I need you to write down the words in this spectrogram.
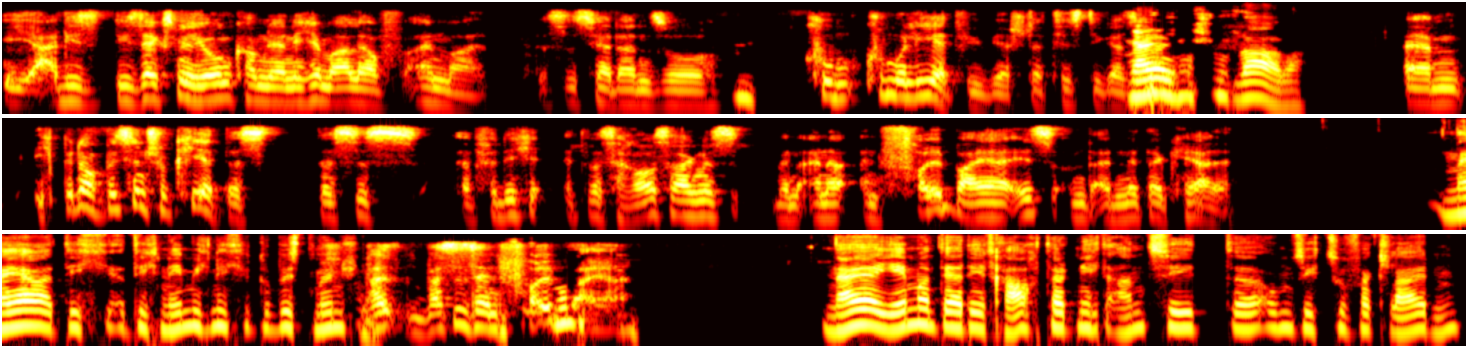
Ja, die, die sechs Millionen kommen ja nicht immer alle auf einmal. Das ist ja dann so hm. kum kumuliert, wie wir Statistiker sagen. Ja, das ist schon klar, aber. Ähm, ich bin auch ein bisschen schockiert, dass, dass es für dich etwas Herausragendes, wenn einer ein Vollbayer ist und ein netter Kerl. Naja, dich, dich nehme ich nicht, du bist München. Was, was ist ein Vollbayer? Naja, jemand, der die Tracht halt nicht anzieht, äh, um sich zu verkleiden,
